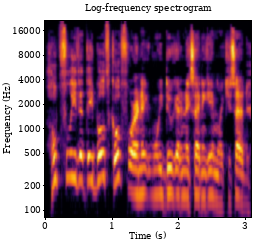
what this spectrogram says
hopefully that they both go for, and it, we do get an exciting game, like you said.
